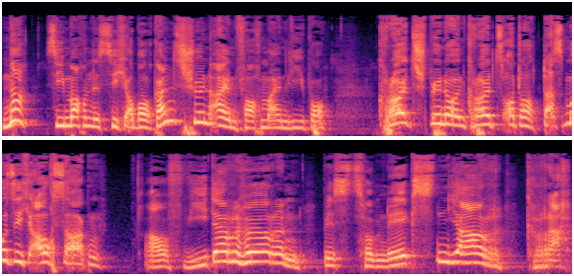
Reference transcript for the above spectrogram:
Na, Sie machen es sich aber ganz schön einfach, mein Lieber. Kreuzspinne und Kreuzotter, das muss ich auch sagen. Auf Wiederhören. Bis zum nächsten Jahr. Krach.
